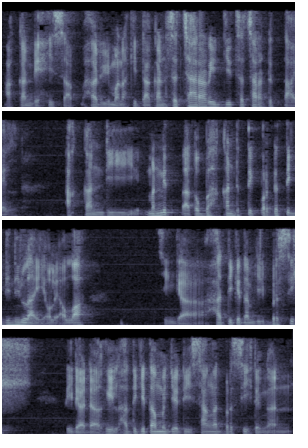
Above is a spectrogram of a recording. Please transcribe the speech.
akan dihisap, hari di mana kita akan secara rigid, secara detail, akan di menit atau bahkan detik per detik dinilai oleh Allah sehingga hati kita menjadi bersih tidak ada hil hati kita menjadi sangat bersih dengan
